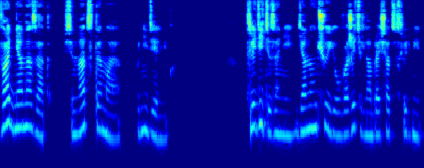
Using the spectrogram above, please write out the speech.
Два дня назад, 17 мая, понедельник. Следите за ней, я научу ее уважительно обращаться с людьми.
